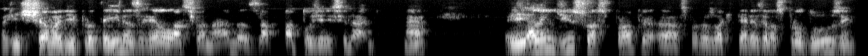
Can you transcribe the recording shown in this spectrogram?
A gente chama de proteínas relacionadas à patogenicidade, né? E além disso, as próprias, as próprias bactérias elas produzem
